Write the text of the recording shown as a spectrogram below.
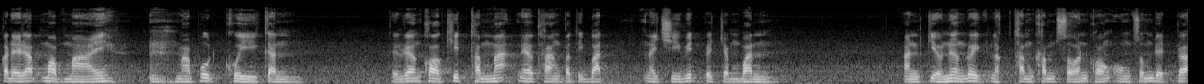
ก็ได้รับมอบหมายมาพูดคุยกัน ถึงเรื่องข้อคิดธรรมะแนวทางปฏิบัติในชีวิตประจำวัน อันเกี่ยวเนื่องด้วยหลักธรรมคำสอนขององค์สมเด็จพระ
